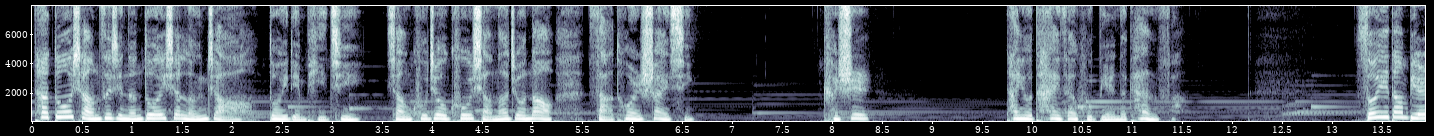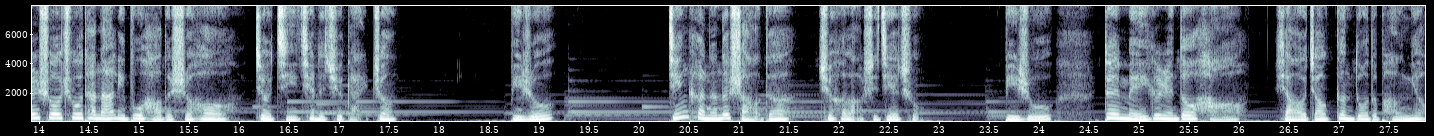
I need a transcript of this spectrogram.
他多想自己能多一些棱角，多一点脾气，想哭就哭，想闹就闹，洒脱而率性。可是，他又太在乎别人的看法，所以当别人说出他哪里不好的时候，就急切的去改正。比如，尽可能的少的去和老师接触；比如，对每一个人都好，想要交更多的朋友；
